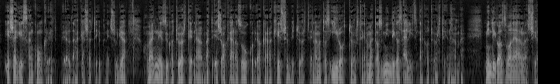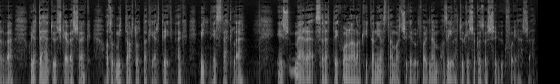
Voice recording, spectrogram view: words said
és egészen konkrét példák esetében is. Ugye, ha megnézzük a történelmet, és akár az ókori, akár a későbbi történelmet, az írott történelmet, az mindig az elitnek a történelme. Mindig az van elmesélve, hogy a tehetős kevesek, azok mit tartottak értéknek, mit néztek le, és merre szerették volna alakítani, aztán vagy sikerült, vagy nem az életük és a közösségük folyását.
